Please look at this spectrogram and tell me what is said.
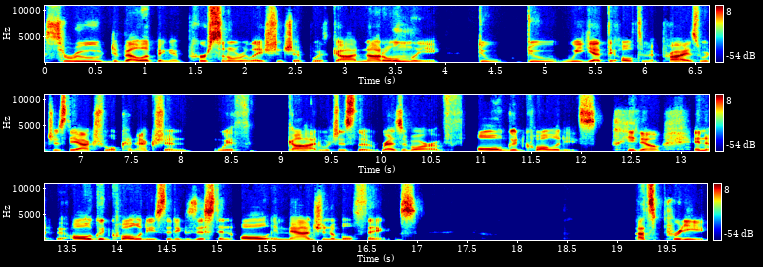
through developing a personal relationship with God, not only do do we get the ultimate prize, which is the actual connection with God, which is the reservoir of all good qualities, you know, and all good qualities that exist in all imaginable things. That's pretty,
